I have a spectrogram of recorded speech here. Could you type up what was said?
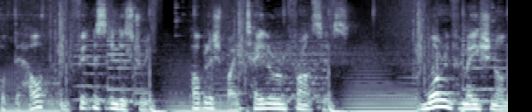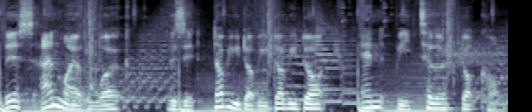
of the Health and Fitness Industry, published by Taylor and Francis. For more information on this and my other work, visit www.nbtiller.com.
